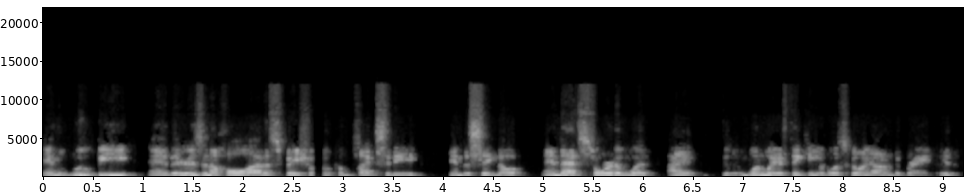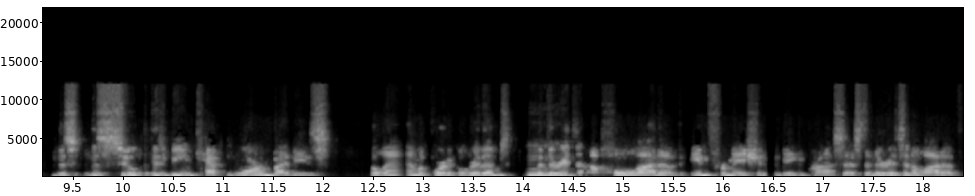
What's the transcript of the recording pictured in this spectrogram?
and loopy, and there isn't a whole lot of spatial complexity in the signal. And that's sort of what I one way of thinking of what's going on in the brain. It, this the soup is being kept warm by these thalamocortical rhythms, mm. but there hmm. isn't a whole lot of information being processed, and there isn't a lot of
